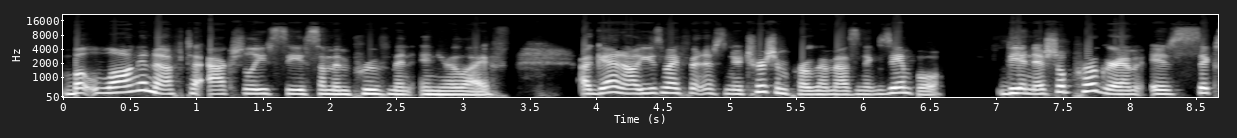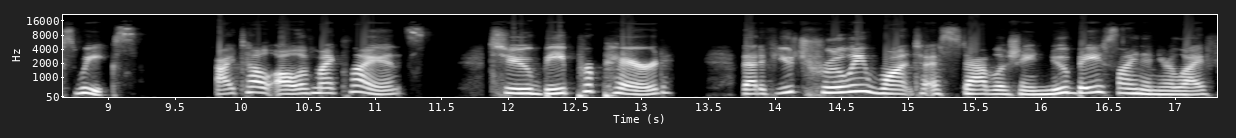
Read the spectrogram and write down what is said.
but long enough to actually see some improvement in your life. Again i'll use my fitness and nutrition program as an example. The initial program is 6 weeks. I tell all of my clients to be prepared that if you truly want to establish a new baseline in your life,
